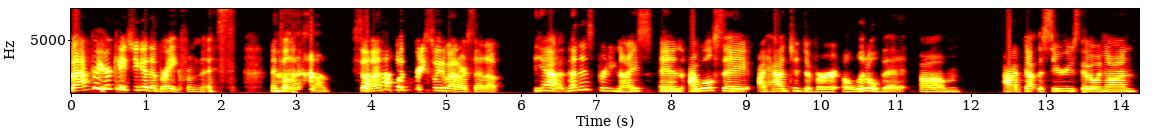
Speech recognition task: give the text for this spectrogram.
But after your case, you get a break from this until next month. So that's what's pretty sweet about our setup. yeah, that is pretty nice. And I will say I had to divert a little bit. Um I've got the series going on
